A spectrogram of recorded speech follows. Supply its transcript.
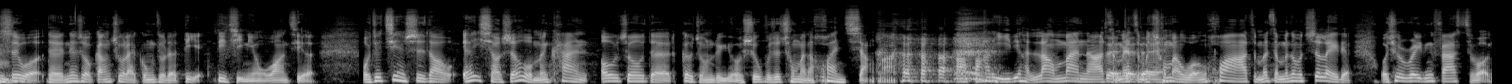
是我的那时候刚出来工作的第第几年我忘记了，我就见识到，哎，小时候我们看欧洲的各种旅游书，不是充满了幻想吗？啊，巴黎一定很浪漫啊，怎么样？怎么充满文化啊？怎么怎么怎么之类的？我去 Reading Festival，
